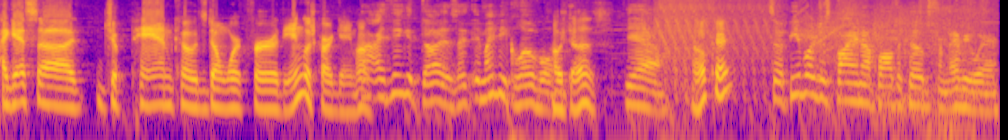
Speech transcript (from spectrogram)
I guess uh, Japan codes don't work for the English card game, huh? I think it does. It it might be global. Oh, it does. Yeah. Okay. So people are just buying up all the codes from everywhere.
